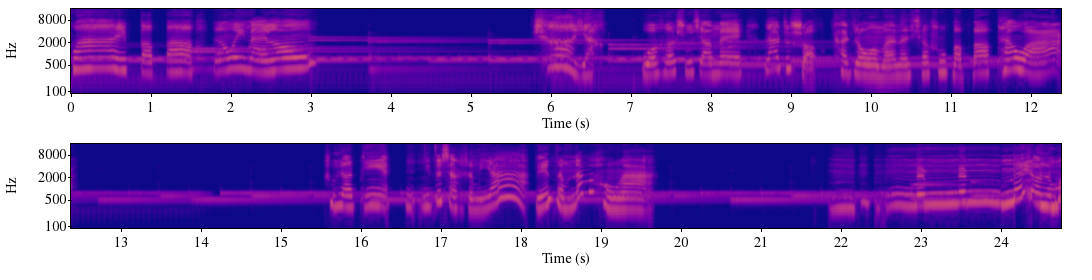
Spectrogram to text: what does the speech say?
乖宝宝，我要喂奶喽。这样，我和鼠小妹拉着手，看着我们的小鼠宝宝贪玩。鼠小弟，你你在想什么呀？脸怎么那么红啊？嗯嗯，没没没想什么。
